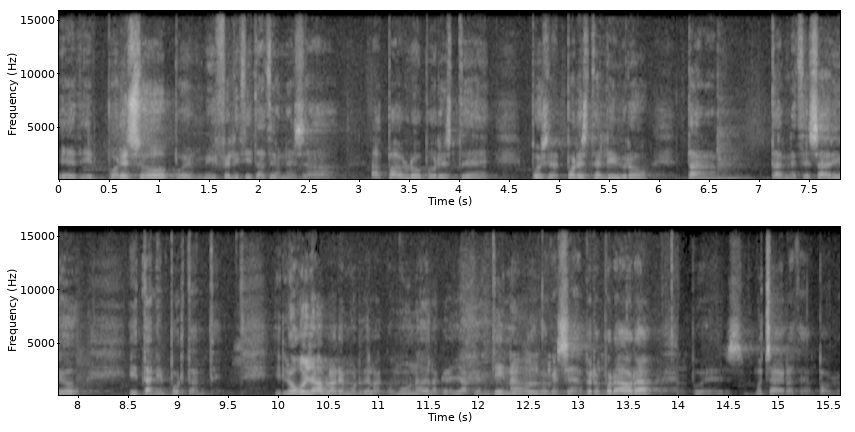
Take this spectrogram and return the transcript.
Es decir, por eso, pues mis felicitaciones a, Pablo por este, pues, por este libro tan, tan necesario y tan importante. Y luego ya hablaremos de la comuna, de la querella argentina o de lo que sea, pero por ahora, pues muchas gracias, Pablo.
